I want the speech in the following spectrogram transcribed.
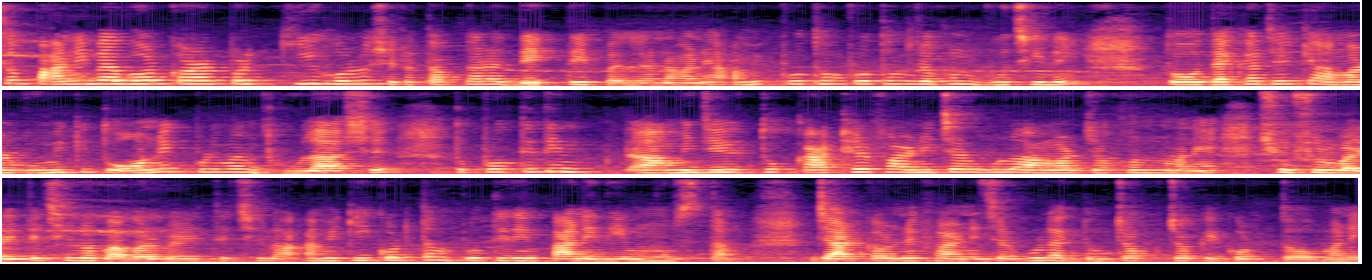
সো পানি ব্যবহার করার পর কি হলো সেটা তো আপনারা দেখতেই পেলেন। না মানে আমি প্রথম প্রথম যখন বুঝি নেই, তো দেখা যায় কি আমার রুমে কিন্তু অনেক পরিমাণ ধুলা আসে। তো প্রতিদিন আমি যেহেতু কাঠের ফার্নিচারগুলো আমার যখন মানে শ্বশুর বাড়িতে ছিল, বাবার বাড়িতে ছিল, আমি কি করতাম? প্রতিদিন পানি দিয়ে মুছতাম। যার কারণে ফার্নিচারগুলো একদম চকচকে করতো মানে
